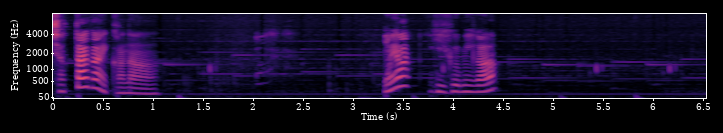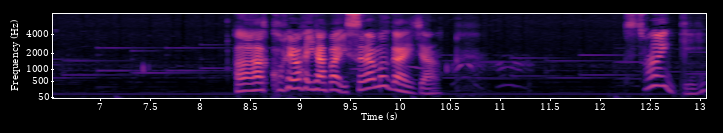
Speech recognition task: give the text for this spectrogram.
シャッター街かな？おや？ひふみが？ああ、これはやばい。スラム街じゃん。ストライキ？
